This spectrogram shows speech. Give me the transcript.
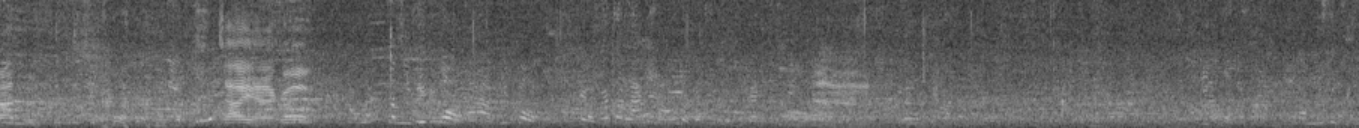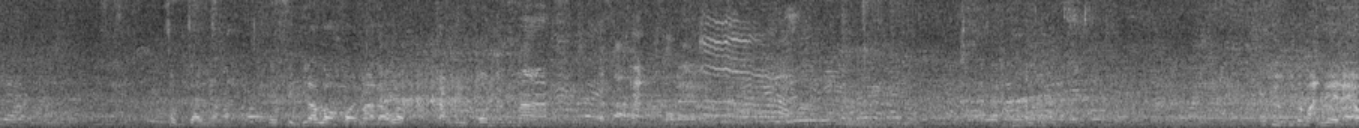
บ้านเลยใช่ฮะก็จะมีพี่โกะอะพี่โกะเดี๋ยวก็จะรักน้องเดี๋ยวก็จะอยู่กันตอนนี้สิบเดือนสนใจไหมครับในสิ่งที่เรารอคอยมาแล้วแบบจากหนึ่งคนมันมาสามคนแล้ว ก็คือพี่ตะหวานเหนื่อยแล้ว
